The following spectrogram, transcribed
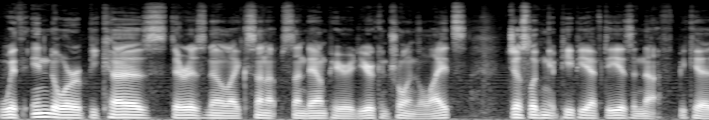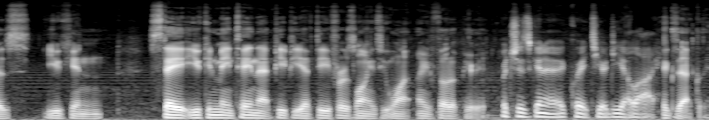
with indoor because there is no like sun up sundown period, you're controlling the lights. Just looking at PPFD is enough because you can stay you can maintain that PPFD for as long as you want on your photo period. which is going to equate to your DLI. Exactly.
